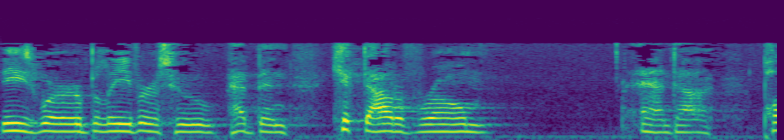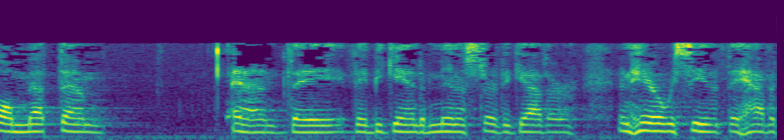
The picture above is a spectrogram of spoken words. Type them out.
These were believers who had been kicked out of Rome, and uh, Paul met them and they, they began to minister together. And here we see that they have a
